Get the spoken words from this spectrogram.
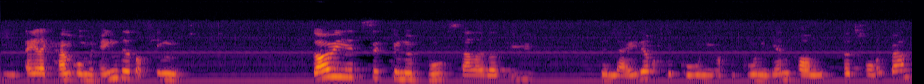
die eigenlijk hem omringden, dat ging... Zou je het zich kunnen voorstellen dat u de leider of de koning of de koningin van het volk bent.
